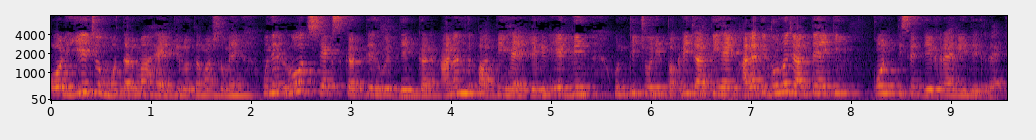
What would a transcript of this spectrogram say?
और ये जो मोहतरमा है तिलो तमाशों में, उन्हें रोज सेक्स करते हुए देखकर आनंद पाती है, लेकिन एक दिन उनकी चोरी पकड़ी जाती है। हालाँकि दोनों जानते हैं कि कौन किसे देख रहा है, नहीं देख रहा है।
